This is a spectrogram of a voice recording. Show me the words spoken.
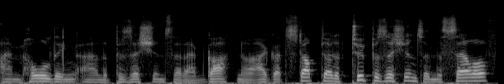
I'm holding uh, the positions that I've got. Now I got stopped out of two positions in the sell-off.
